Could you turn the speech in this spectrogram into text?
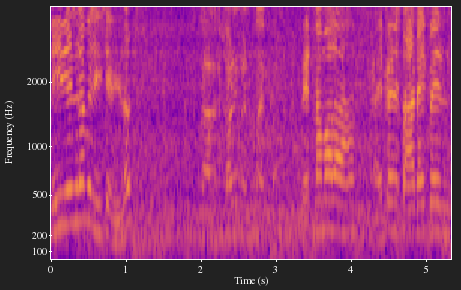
నీదేదిరా బే తీసేది ఇదో రికార్డింగ్ పెడుతున్నా ఇప్పుడు పెట్టినా మళ్ళా అయిపోయింది స్టార్ట్ అయిపోయింది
